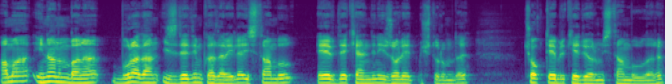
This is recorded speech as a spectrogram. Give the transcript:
Ama inanın bana buradan izlediğim kadarıyla İstanbul evde kendini izole etmiş durumda. Çok tebrik ediyorum İstanbulluları.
